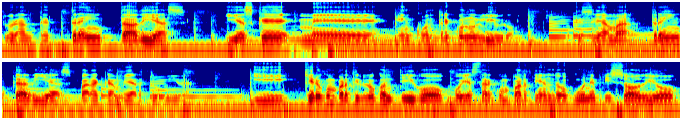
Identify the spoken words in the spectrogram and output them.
durante 30 días. Y es que me encontré con un libro que se llama 30 días para cambiar tu vida. Y quiero compartirlo contigo, voy a estar compartiendo un episodio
